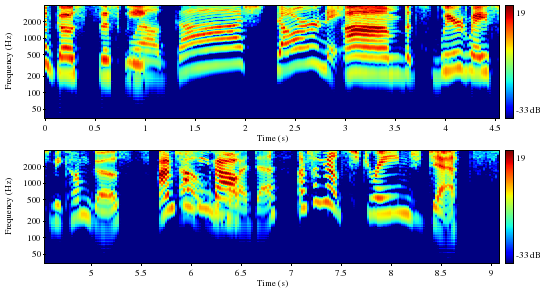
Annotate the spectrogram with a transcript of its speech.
about ghosts this week. Well, gosh darn it. um, but s- weird ways to become ghosts. I'm Oh, talking you're about, talking about death. I'm talking about strange deaths.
